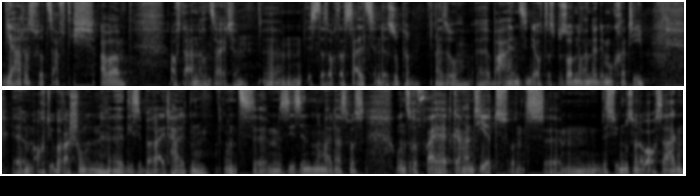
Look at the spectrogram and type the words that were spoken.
ja, das wird saftig. Aber auf der anderen Seite ähm, ist das auch das Salz in der Suppe. Also äh, Wahlen sind ja auch das Besondere an der Demokratie, ähm, auch die Überraschungen, äh, die sie bereithalten. Und ähm, sie sind nun mal das, was unsere Freiheit garantiert. Und ähm, deswegen muss man aber auch sagen,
